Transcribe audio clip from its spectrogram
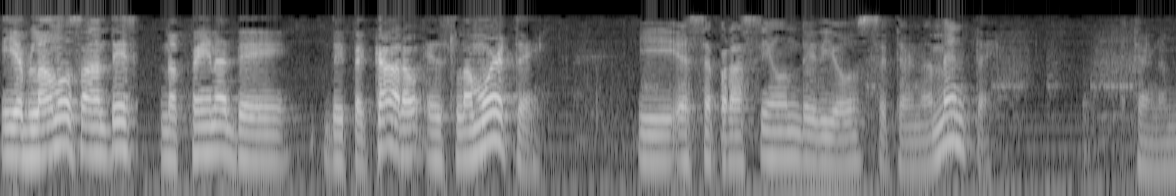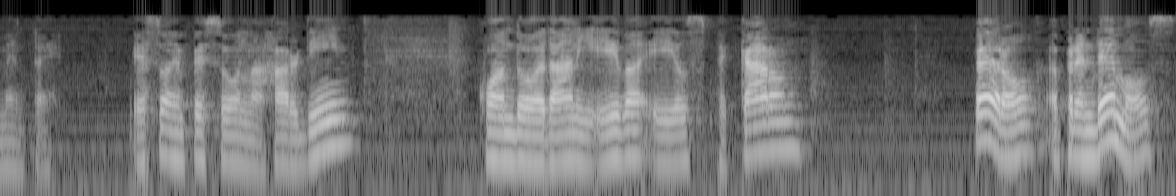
Y hablamos antes, la pena de, de pecado es la muerte. Y es separación de Dios eternamente. Eternamente. Eso empezó en la jardín, cuando Adán y Eva, ellos pecaron. Pero aprendemos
